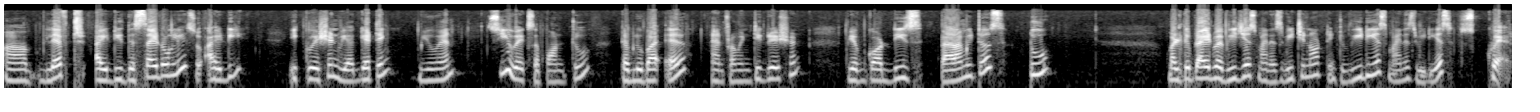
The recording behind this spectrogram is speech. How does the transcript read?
uh, left id this side only. So id equation we are getting mu n cox upon 2 w by L and from integration we have got these parameters 2 multiplied by VGS minus VT naught into VDS minus VDS square.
